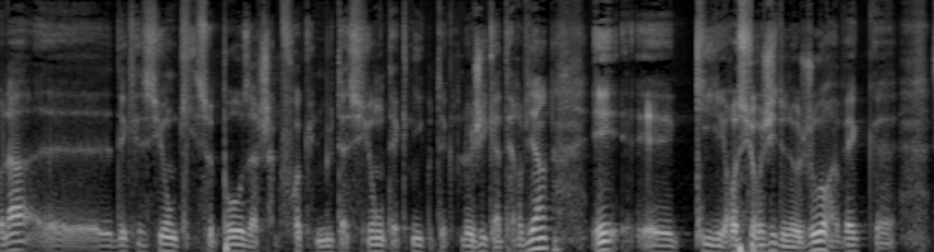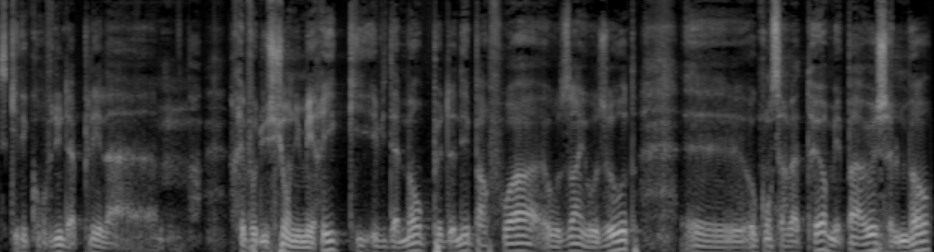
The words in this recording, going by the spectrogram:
Voilà euh, des questions qui se posent à chaque fois qu'une mutation technique ou technologique intervient et, qui ressurgit de nos jours avec euh, ce qu'il est convenu d'appeler la révolution numérique qui évidemment peut donner parfois aux uns et aux autres, euh, aux conservateurs, mais pas à eux seulement,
